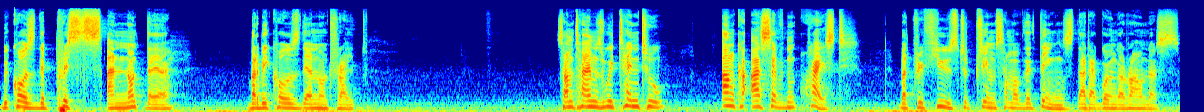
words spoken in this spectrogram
because the priests are not there, but because they are not right. Sometimes we tend to anchor ourselves in Christ, but refuse to trim some of the things that are going around us.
